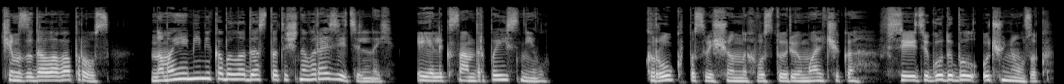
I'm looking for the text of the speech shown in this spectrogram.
чем задала вопрос, но моя мимика была достаточно выразительной, и Александр пояснил. Круг, посвященных в историю мальчика, все эти годы был очень узок.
